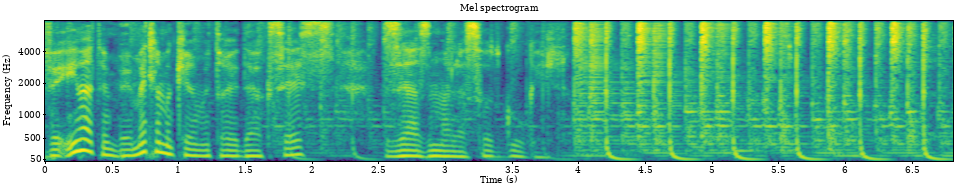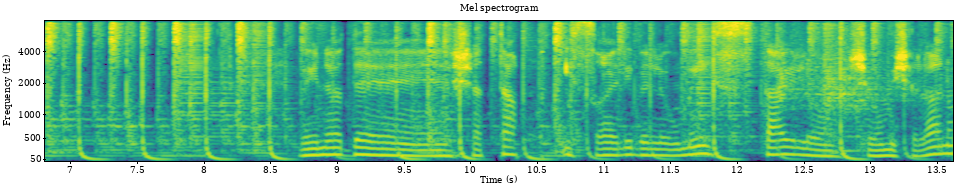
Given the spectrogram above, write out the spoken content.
ואם אתם באמת לא מכירים את Red Axes, זה הזמן לעשות גוגל. והנה עוד אה, שת"פ ישראלי בינלאומי, סטיילו, שהוא משלנו,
